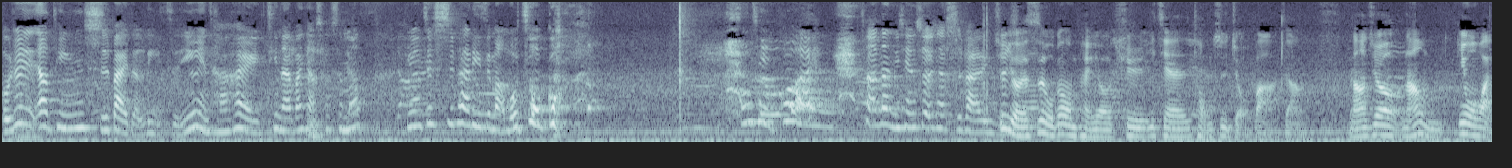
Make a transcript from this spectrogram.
我觉得要听失败的例子，因为你才会听来班讲说什么，因为这失败例子嘛？我做过，好奇怪。好，那你先说一下失败例子。就有一次，我跟我朋友去一间同志酒吧，这样，然后就，然后我们因为我晚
